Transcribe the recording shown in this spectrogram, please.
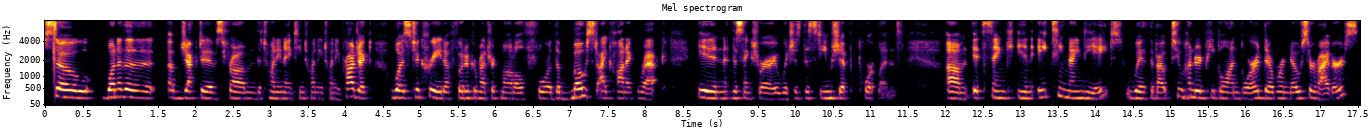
So, one of the objectives from the 2019 2020 project was to create a photogrammetric model for the most iconic wreck in the sanctuary, which is the steamship Portland. Um, it sank in 1898 with about 200 people on board. There were no survivors.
